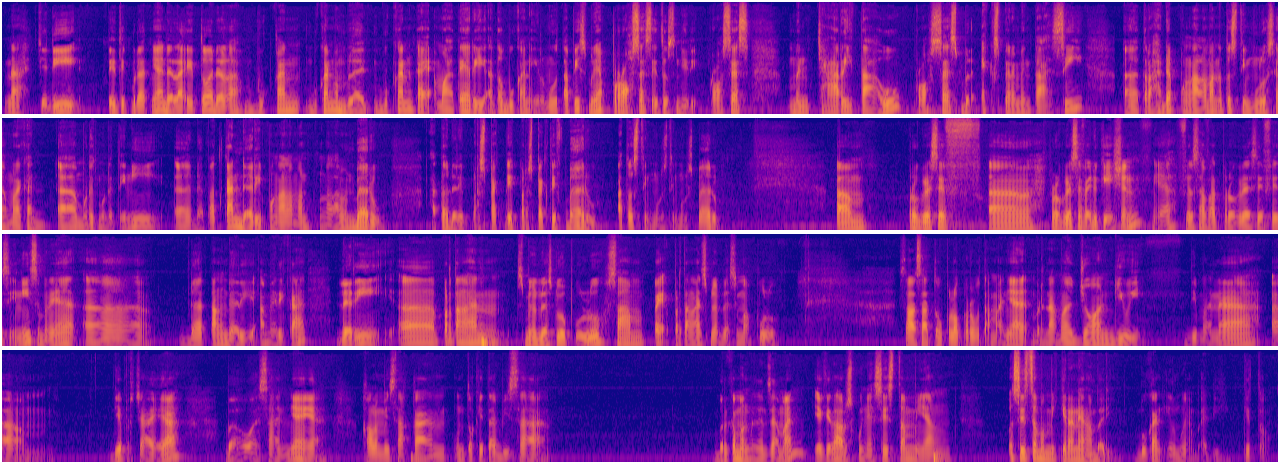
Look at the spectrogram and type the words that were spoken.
Nah, jadi titik beratnya adalah itu adalah bukan bukan membela- bukan kayak materi atau bukan ilmu, tapi sebenarnya proses itu sendiri, proses mencari tahu, proses bereksperimentasi uh, terhadap pengalaman atau stimulus yang mereka uh, murid-murid ini uh, dapatkan dari pengalaman-pengalaman baru atau dari perspektif-perspektif baru atau stimulus-stimulus baru. Um, progressive uh, progressive education ya. Filsafat progressivis ini sebenarnya uh, datang dari Amerika dari uh, pertengahan 1920 sampai pertengahan 1950 salah satu pelopor utamanya bernama John Dewey di mana um, dia percaya bahwasannya ya kalau misalkan untuk kita bisa berkembang dengan zaman ya kita harus punya sistem yang sistem pemikiran yang abadi bukan ilmu yang abadi gitu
